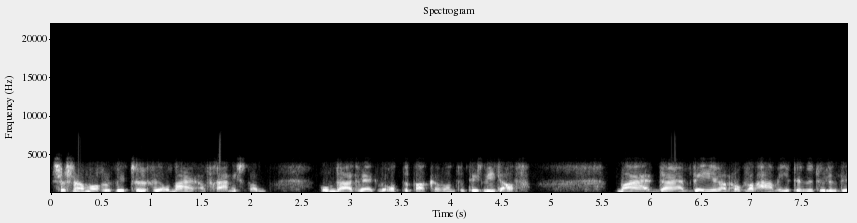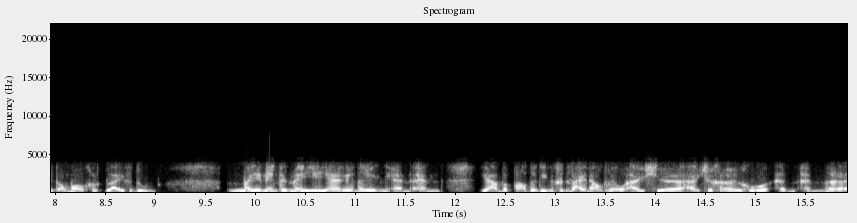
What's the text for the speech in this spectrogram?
zo snel mogelijk weer terug wil naar Afghanistan. Om daadwerkelijk op te pakken, want het is niet af. Maar daar ben je dan ook wel aan. Je kunt natuurlijk dit onmogelijk blijven doen. Maar je neemt het mee in je herinnering. En, en ja, bepaalde dingen verdwijnen ook wel uit je, uit je geheugen hoor. En, en uh,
